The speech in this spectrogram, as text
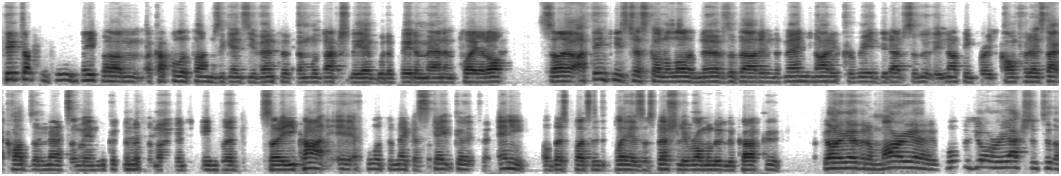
Picked up the ball deep um, a couple of times against Juventus and was actually able to beat a man and play it off. So I think he's just got a lot of nerves about him. The Man United career did absolutely nothing for his confidence. That club's a mess. I mean, look at them at the moment in England. So you can't afford to make a scapegoat for any of those players, especially Romelu Lukaku. Going over to Mario, what was your reaction to the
